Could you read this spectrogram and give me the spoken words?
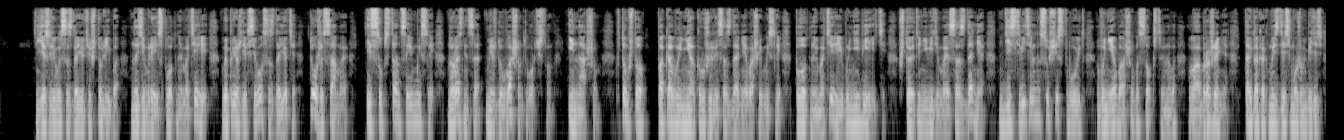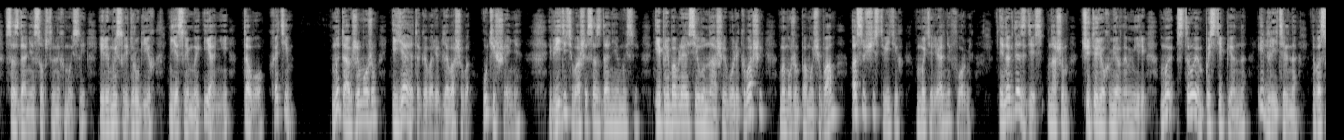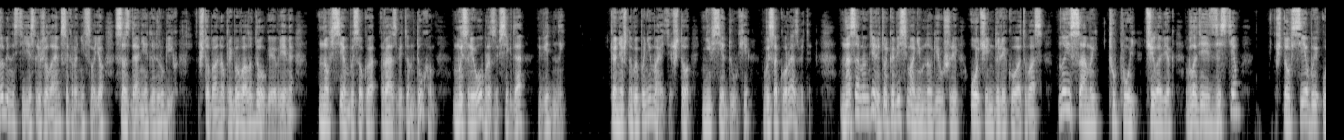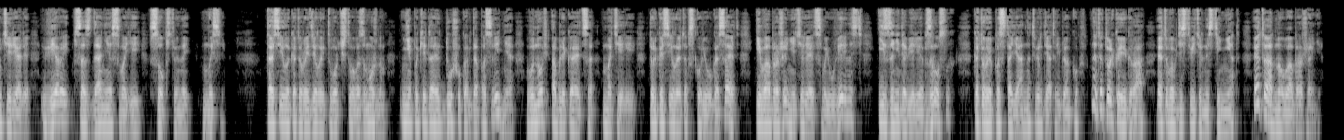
Если вы создаете что-либо на Земле из плотной материи, вы прежде всего создаете то же самое из субстанции мысли, но разница между вашим творчеством и нашим в том, что Пока вы не окружили создание вашей мысли плотной материей, вы не верите, что это невидимое создание действительно существует вне вашего собственного воображения, тогда как мы здесь можем видеть создание собственных мыслей или мыслей других, если мы и они того хотим. Мы также можем, и я это говорю для вашего утешения, видеть ваши создания мысли, и, прибавляя силу нашей воли к вашей, мы можем помочь вам осуществить их в материальной форме. Иногда здесь, в нашем четырехмерном мире, мы строим постепенно и длительно, в особенности, если желаем сохранить свое создание для других, чтобы оно пребывало долгое время, но всем высокоразвитым духом мысли-образы всегда видны. Конечно, вы понимаете, что не все духи высоко развиты. На самом деле только весьма немногие ушли очень далеко от вас, но и самый тупой человек владеет здесь тем, что все вы утеряли верой в создание своей собственной мысли. Та сила, которая делает творчество возможным, не покидает душу, когда последняя вновь облекается материей. Только сила эта вскоре угасает, и воображение теряет свою уверенность из-за недоверия взрослых, которые постоянно твердят ребенку «это только игра, этого в действительности нет, это одно воображение».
